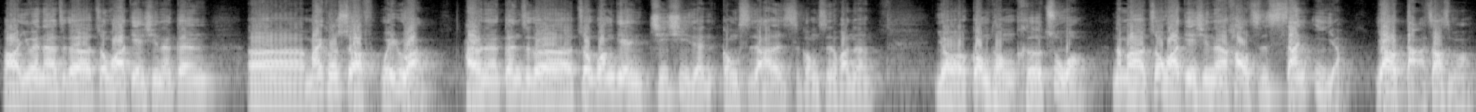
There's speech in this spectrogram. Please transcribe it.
啊，因为呢这个中华电信呢跟呃，Microsoft 微软，还有呢，跟这个中光电机器人公司啊，它的子公司的话呢，有共同合作哦。那么中华电信呢，耗资三亿啊，要打造什么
